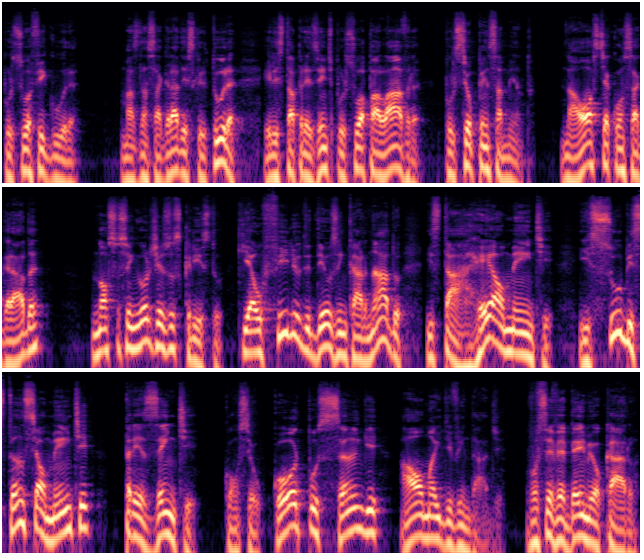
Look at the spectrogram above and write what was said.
por sua figura, mas na Sagrada Escritura ele está presente por sua palavra, por seu pensamento. Na hóstia consagrada, nosso Senhor Jesus Cristo, que é o Filho de Deus encarnado, está realmente e substancialmente presente com seu corpo, sangue, alma e divindade. Você vê bem, meu caro,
